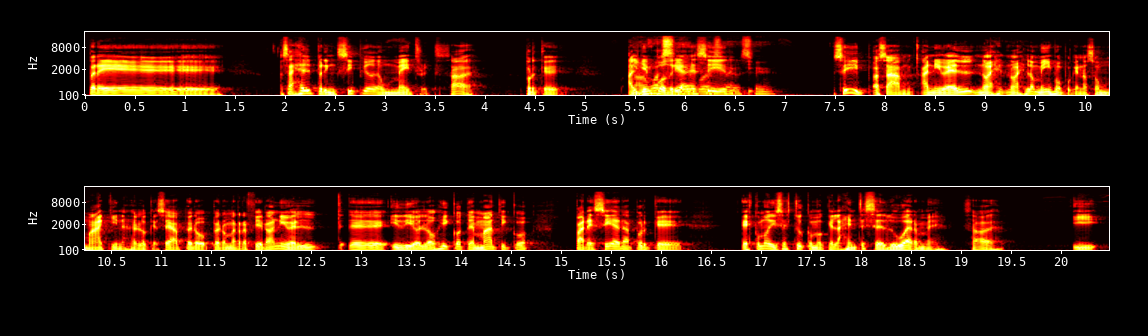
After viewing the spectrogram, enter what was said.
pre. O sea, es el principio de un Matrix, ¿sabes? Porque alguien podría así decir. ser, sí. Sí, o sea, a nivel. No es, no es lo mismo porque no son máquinas o lo que sea, pero, pero me refiero a nivel eh, ideológico, temático, pareciera, porque es como dices tú, como que la gente se duerme, ¿sabes? Y,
